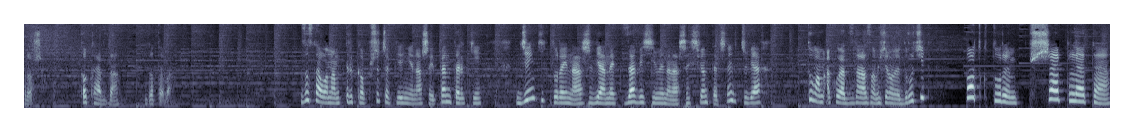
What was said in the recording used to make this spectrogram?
Proszę, kokarda gotowa. Zostało nam tylko przyczepienie naszej pętelki, dzięki której nasz wianek zawiesimy na naszych świątecznych drzwiach. Tu mam akurat znalazłam zielony drucik, pod którym przepletę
